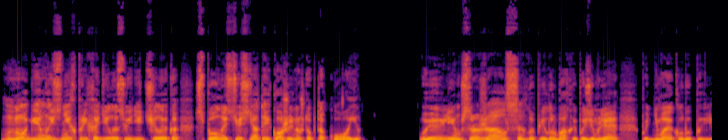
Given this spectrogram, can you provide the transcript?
Многим из них приходилось видеть человека с полностью снятой кожей, но чтоб такое... Уильям сражался, лупил рубахой по земле, поднимая клубы пыли.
